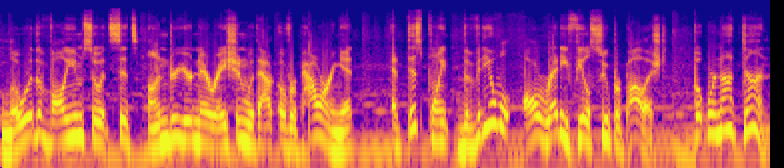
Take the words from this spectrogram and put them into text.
lower the volume so it sits under your narration without overpowering it. At this point, the video will already feel super polished, but we're not done.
